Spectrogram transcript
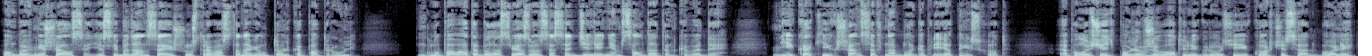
Он бы вмешался, если бы Донца и Шустрова остановил только патруль. Глуповато было связываться с отделением солдат НКВД. Никаких шансов на благоприятный исход. А получить пулю в живот или грудь и корчиться от боли,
